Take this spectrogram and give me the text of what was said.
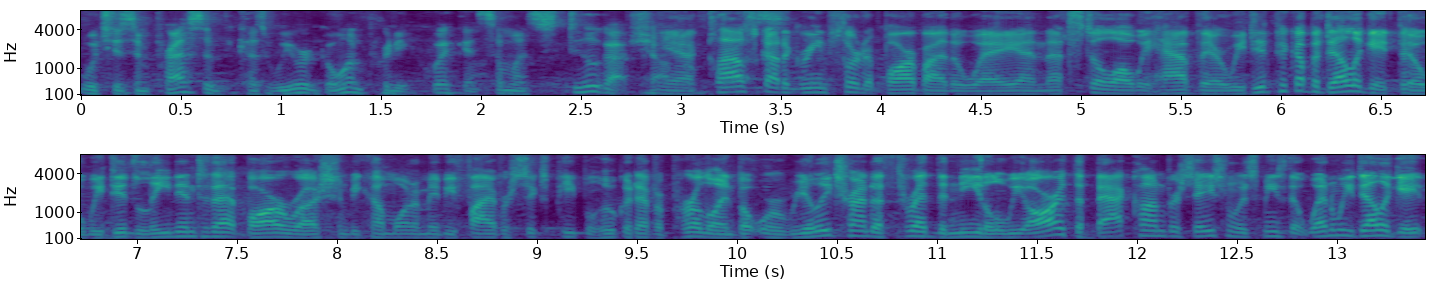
which is impressive because we were going pretty quick and someone still got shot. Yeah, Klaus got a green flirt at bar, by the way, and that's still all we have there. We did pick up a delegate, though. We did lean into that bar rush and become one of maybe five or six people who could have a purloin, but we're really trying to thread the needle. We are at the back conversation, which means that when we delegate,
